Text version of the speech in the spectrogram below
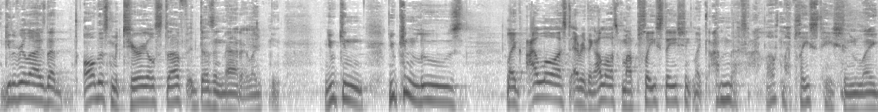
you realize that all this material stuff it doesn't matter. Like you can you can lose. Like I lost everything. I lost my PlayStation. Like I'm, I love my PlayStation. Like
